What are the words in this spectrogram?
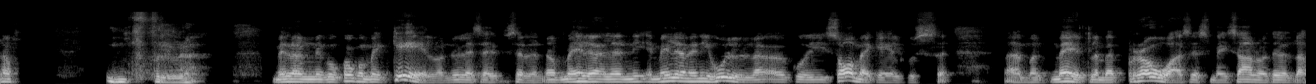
noh, meil on nagu kogu meie keel on üle selle, no meil ei ole nii, meil ei ole nii hull kui soome keel, kus vähemalt me ütleme proua, sest me ei saanud öelda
